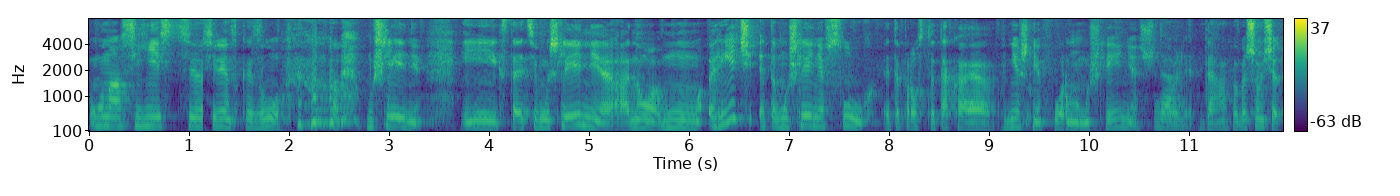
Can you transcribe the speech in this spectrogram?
У нас есть э, вселенское зло, мышление. И, кстати, мышление, оно... Речь – это мышление вслух. Это просто такая внешняя форма мышления, что да. ли. Да, по большому счету.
